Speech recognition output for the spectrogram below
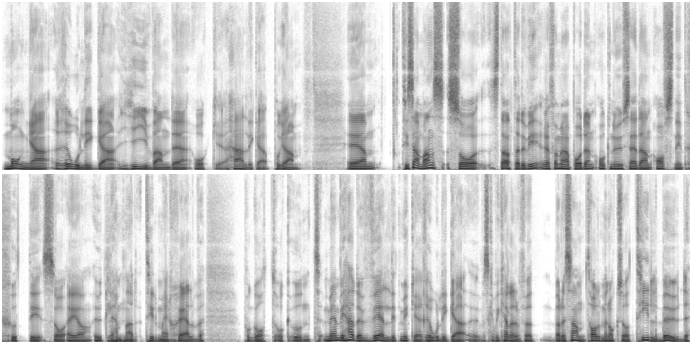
många roliga, givande och härliga program. Ehm, tillsammans så startade vi Reformera-podden och nu sedan avsnitt 70 så är jag utlämnad till mig själv på gott och ont. Men vi hade väldigt mycket roliga, eh, vad ska vi kalla det för, både samtal men också tillbud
